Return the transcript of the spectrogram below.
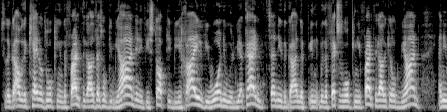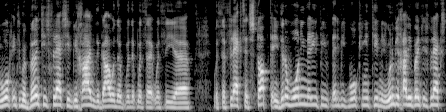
So the guy with the candle's walking in the front, the guy with the flex walking behind, and if he stopped, he'd be high. If he warned, he would be okay. And sending the guy in the, in, with the flex was walking in front, the guy with the candle walking behind, and he walked into him and burnt his flex, he'd be high. The guy with the with the with the with the, uh, with the flex had stopped, and he did a warning that he'd be that he'd be walking into him, and he wouldn't be high. He burnt his flex,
